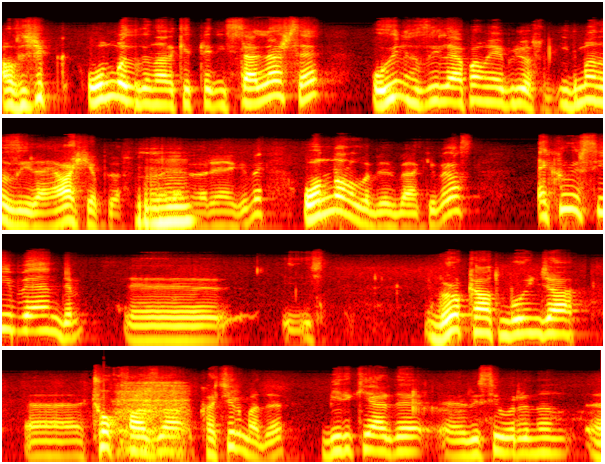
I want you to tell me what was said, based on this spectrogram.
alışık olmadığın hareketleri isterlerse oyun hızıyla yapamayabiliyorsun. İdman hızıyla yavaş yapıyorsun. Böyle öğrene gibi. Ondan olabilir belki biraz. Accuracy'yi beğendim. Ee, işte workout boyunca e, çok fazla kaçırmadı. Bir iki yerde e, receiver'ının e,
